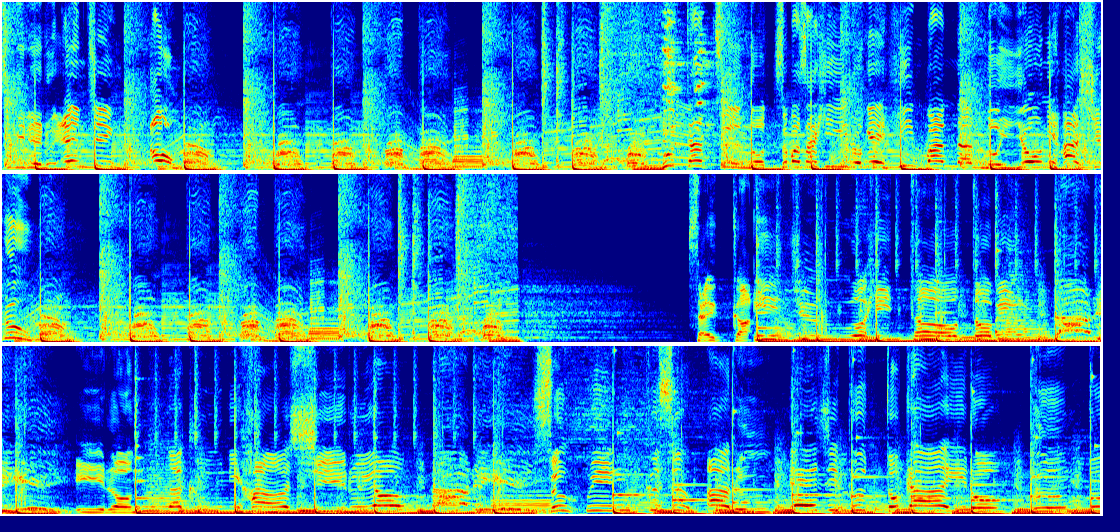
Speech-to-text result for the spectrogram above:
ディ誰世界中をひと飛びいろんな国走るよ。スフィンクスあるエジプトカイロブンブン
